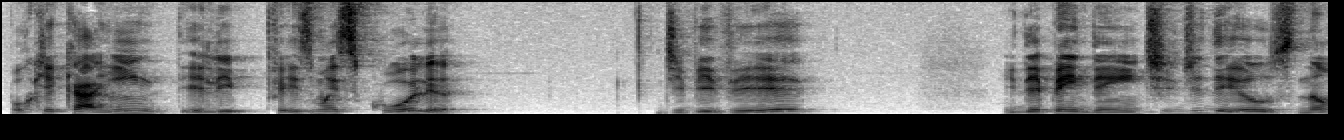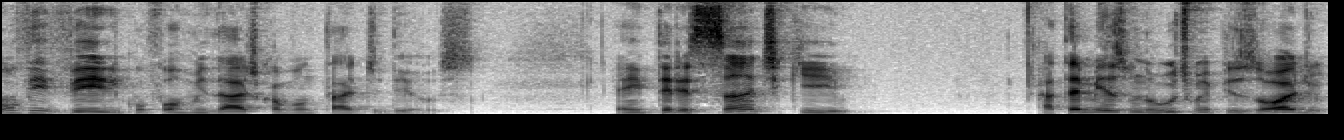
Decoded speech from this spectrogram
Porque Caim, ele fez uma escolha de viver independente de Deus, não viver em conformidade com a vontade de Deus. É interessante que, até mesmo no último episódio,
